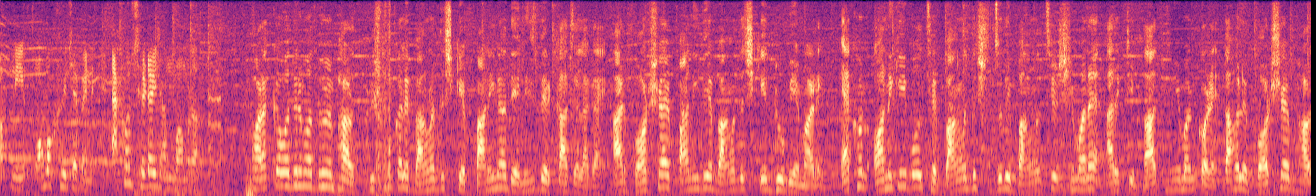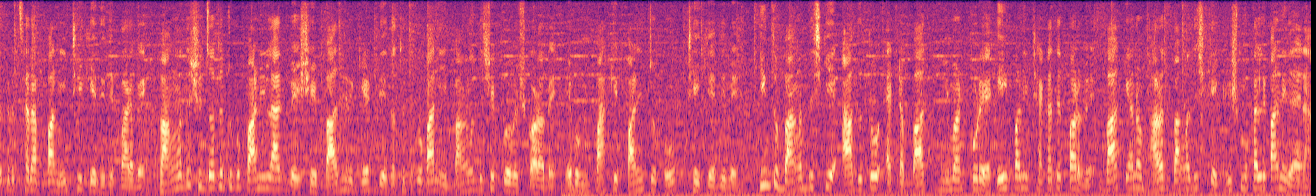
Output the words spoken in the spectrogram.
আপনি অবাক হয়ে যাবেন। এখন সেটাই জানব আমরা। ফারাক্কাবাদের মাধ্যমে ভারত গ্রীষ্মকালে বাংলাদেশকে পানি না দিয়ে নিজেদের কাজে লাগায় আর বর্ষায় পানি দিয়ে বাংলাদেশকে ডুবিয়ে মারে। এখন অনেকেই বলছে বাংলাদেশ যদি বাংলাদেশের সীমানায় আরেকটি বাঁধ নির্মাণ করে, তাহলে বর্ষায় ভারতের ছাড়া পানি ঠিকিয়ে দিতে পারবে। বাংলাদেশে যতটুকু পানি লাগবে, সেই বাঁধের গেট দিয়ে ততটুকু পানি বাংলাদেশে প্রবেশ করাবে এবং বাকি পানিটুকু ঠেকিয়ে দিবে। কিন্তু বাংলাদেশ কি আদত একটা বাঁধ নির্মাণ করে এই পানি ঠেকাতে পারবে? বা কেন ভারত বাংলাদেশকে গ্রীষ্মকালে পানি দেয় না?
